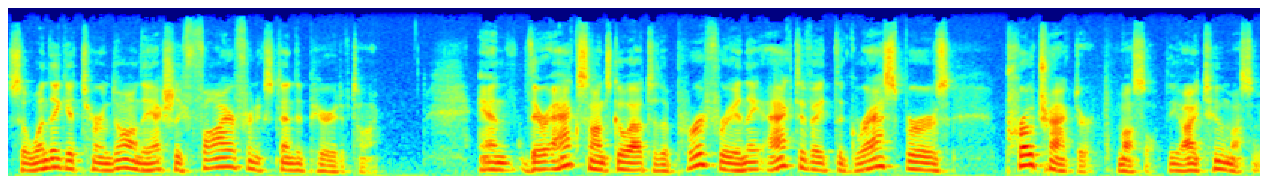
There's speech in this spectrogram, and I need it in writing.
So when they get turned on, they actually fire for an extended period of time. And their axons go out to the periphery and they activate the grasper's protractor muscle, the I2 muscle.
